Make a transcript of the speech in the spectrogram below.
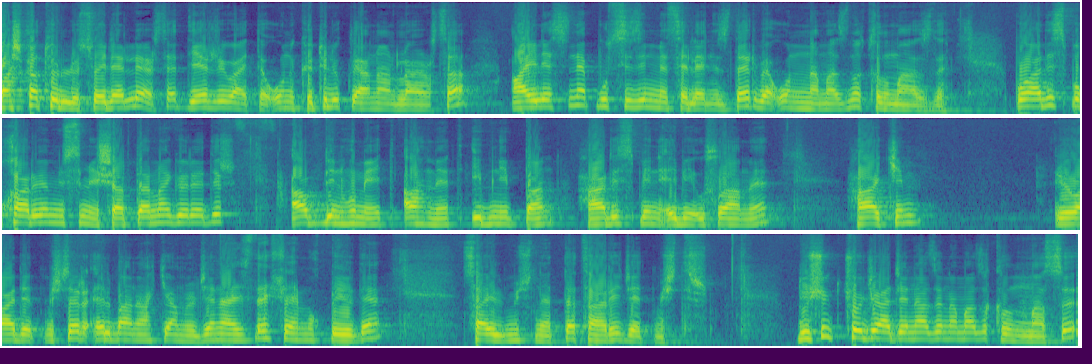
Başka türlü söylerlerse, diğer rivayette onu kötülükle anarlarsa ailesine bu sizin meseleniz der ve onun namazını kılmazdı. Bu hadis Bukhari ve Müslim'in şartlarına göredir. Ab bin Hümeyd, Ahmet, İbn İbban, Haris bin Ebi Usame, Hakim, rivayet etmişler. Elbani Ahkamül Cenaz'de, Şeyh Muhbir'de, Sayül Müsnet'te tahric etmiştir. Düşük çocuğa cenaze namazı kılınması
